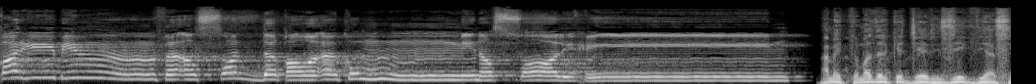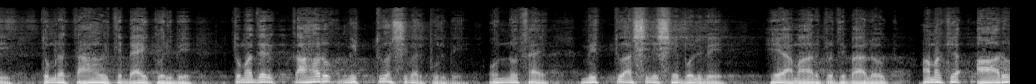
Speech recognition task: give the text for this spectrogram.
قريب فأصدق وأكن من الصالحين আমি তোমাদেরকে যে রিজিক দিয়াছি তোমরা তাহা হইতে ব্যয় করিবে, তোমাদের কাহারক মৃত্যু আসিবার পূর্বে। অন্যথায় মৃত্যু আসিলে সে বলিবে, হে আমার প্রতিপালক, আমাকে আরও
